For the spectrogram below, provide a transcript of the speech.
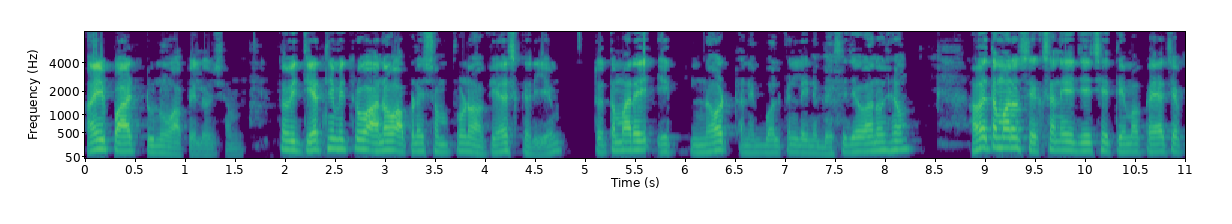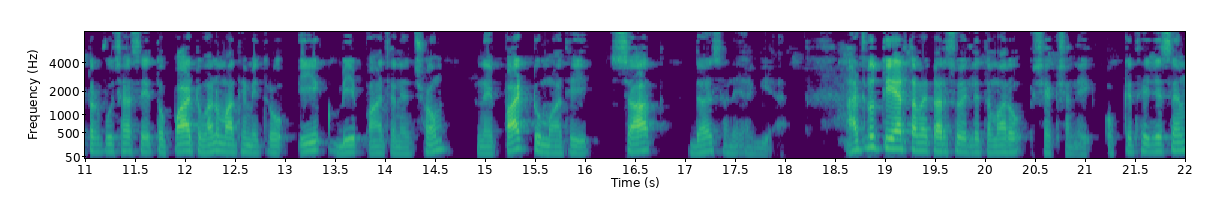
અહીં પાર્ટ ટુનું આપેલું છે. તો વિદ્યાર્થી મિત્રો, આનો આપણે સંપૂર્ણ અભ્યાસ કરીએ. તો તમારે એક નોટ અને બોલપેન લઈને બેસી જવાનું છે. હવે તમારો સેક્શન એ જે છે તેમાં કયા ચેપ્ટર પૂછાશે તો પાર્ટ વનમાંથી મિત્રો એક, બે, પાંચ અને છ અને પાર્ટ ટુમાંથી સાત, દસ અને અગિયાર. આટલું તૈયાર તમે કરશો એટલે તમારો સેક્શન એ ઓકે થઈ જશે.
